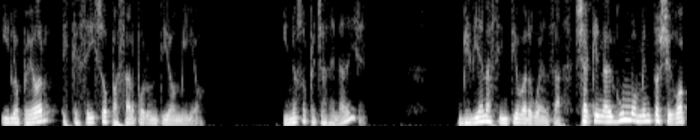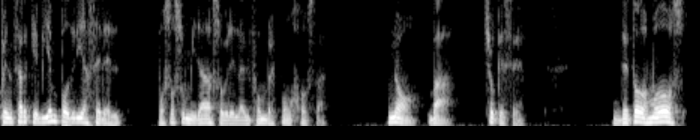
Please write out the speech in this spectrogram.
y lo peor es que se hizo pasar por un tío mío. ¿Y no sospechas de nadie? Viviana sintió vergüenza, ya que en algún momento llegó a pensar que bien podría ser él. Posó su mirada sobre la alfombra esponjosa. No, va, yo qué sé. De todos modos,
